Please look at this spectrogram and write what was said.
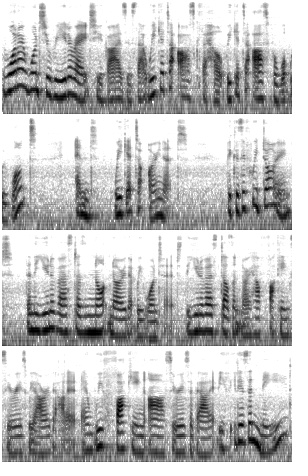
what I want to reiterate to you guys is that we get to ask for help. We get to ask for what we want and we get to own it. Because if we don't, then the universe does not know that we want it. The universe doesn't know how fucking serious we are about it. And we fucking are serious about it. If it is a need,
